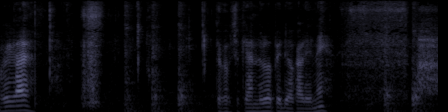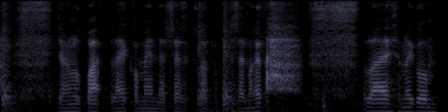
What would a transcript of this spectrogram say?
Oke guys. Cukup sekian dulu video kali ini. Jangan lupa like, komen, dan share Kalau kepedesan banget. Bye, Assalamualaikum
